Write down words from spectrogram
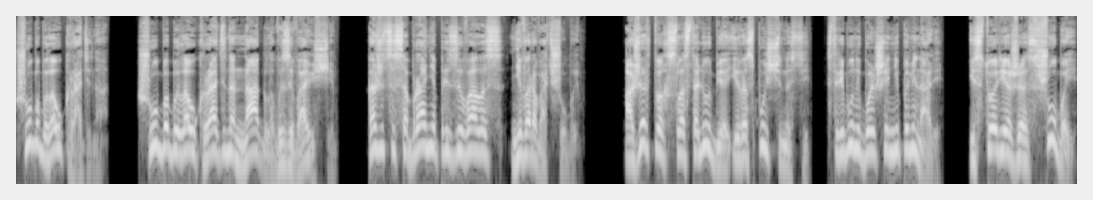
Шуба была украдена. Шуба была украдена нагло, вызывающе. Кажется, собрание призывалось не воровать шубы. О жертвах сластолюбия и распущенности с трибуны больше не поминали. История же с шубой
